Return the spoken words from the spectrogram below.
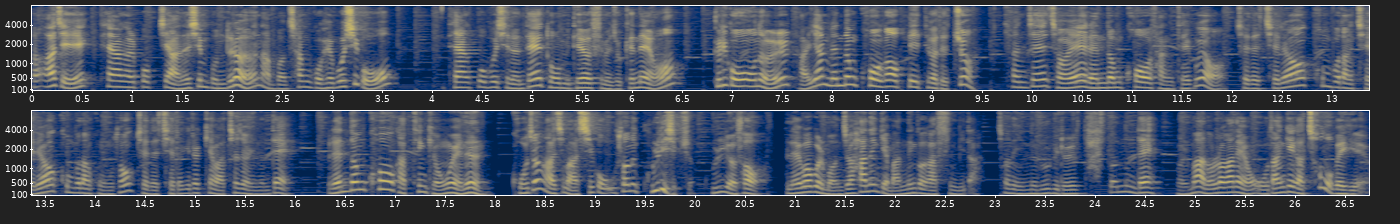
자, 아직 태양을 뽑지 않으신 분들은 한번 참고해보시고 태양 뽑으시는데 도움이 되었으면 좋겠네요. 그리고 오늘 다이안 랜덤 코어가 업데이트가 됐죠? 현재 저의 랜덤 코어 상태고요. 최대 체력, 콤보당 체력, 콤보당 공속, 최대 체력 이렇게 맞춰져 있는데 랜덤 코어 같은 경우에는 고정하지 마시고 우선은 굴리십시오. 굴려서 랩업을 먼저 하는 게 맞는 것 같습니다. 저는 있는 루비를 다 썼는데 얼마 안 올라가네요. 5단계가 1500이에요.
